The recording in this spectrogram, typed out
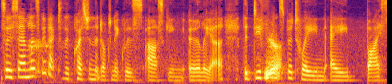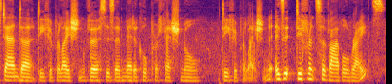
So, Sam, let's go back to the question that Dr. Nick was asking earlier: the difference yeah. between a bystander defibrillation versus a medical professional defibrillation. Is it different survival rates?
